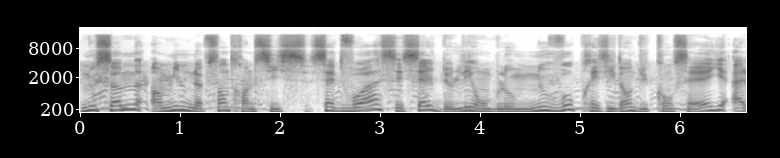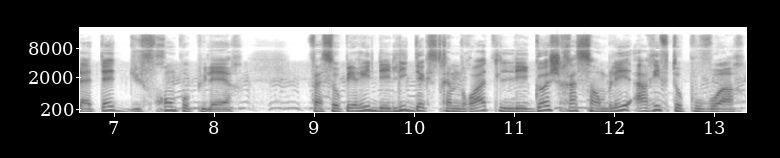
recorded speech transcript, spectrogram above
Nous sommes en 1936. Cette voix, c'est celle de Léon Blum, nouveau président du Conseil à la tête du Front populaire. Face au péril des ligues d'extrême droite, les gauches rassemblées arrivent au pouvoir.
